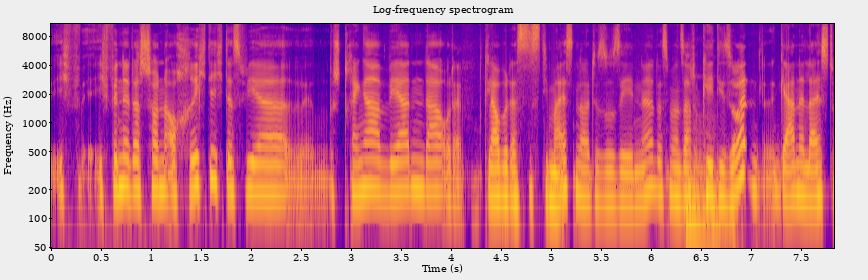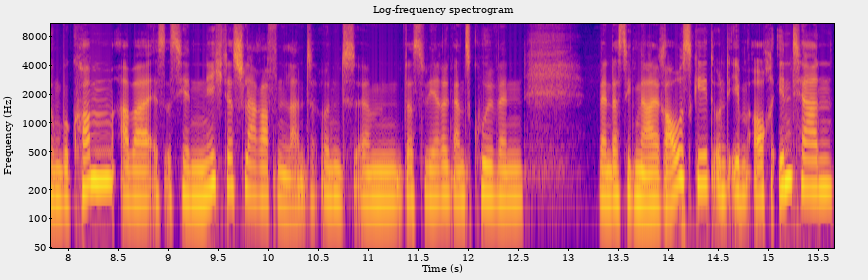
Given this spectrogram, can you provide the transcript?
ich, ich finde das schon auch richtig, dass wir strenger werden da oder ich glaube, dass es die meisten Leute so sehen, ne, dass man sagt, okay, die sollten gerne Leistung bekommen, aber es ist hier nicht das Schlaraffenland und ähm, das wäre ganz cool, wenn wenn das Signal rausgeht und eben auch intern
